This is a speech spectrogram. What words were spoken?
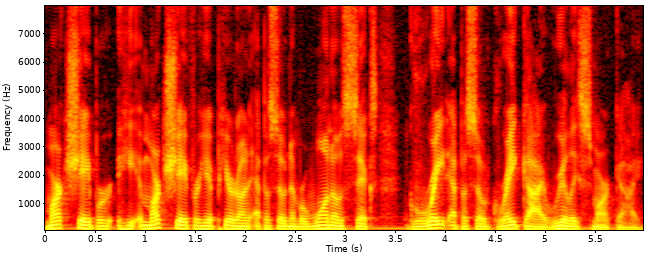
Mark Schaefer. He, Mark Schaefer. He appeared on episode number 106. Great episode. Great guy. Really smart guy.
